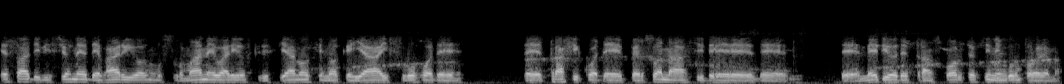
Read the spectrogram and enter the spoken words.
esas divisiones de varios musulmanes, varios cristianos, sino que ya hay flujo de, de tráfico de personas y de, de, de medios de transporte sin ningún problema.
